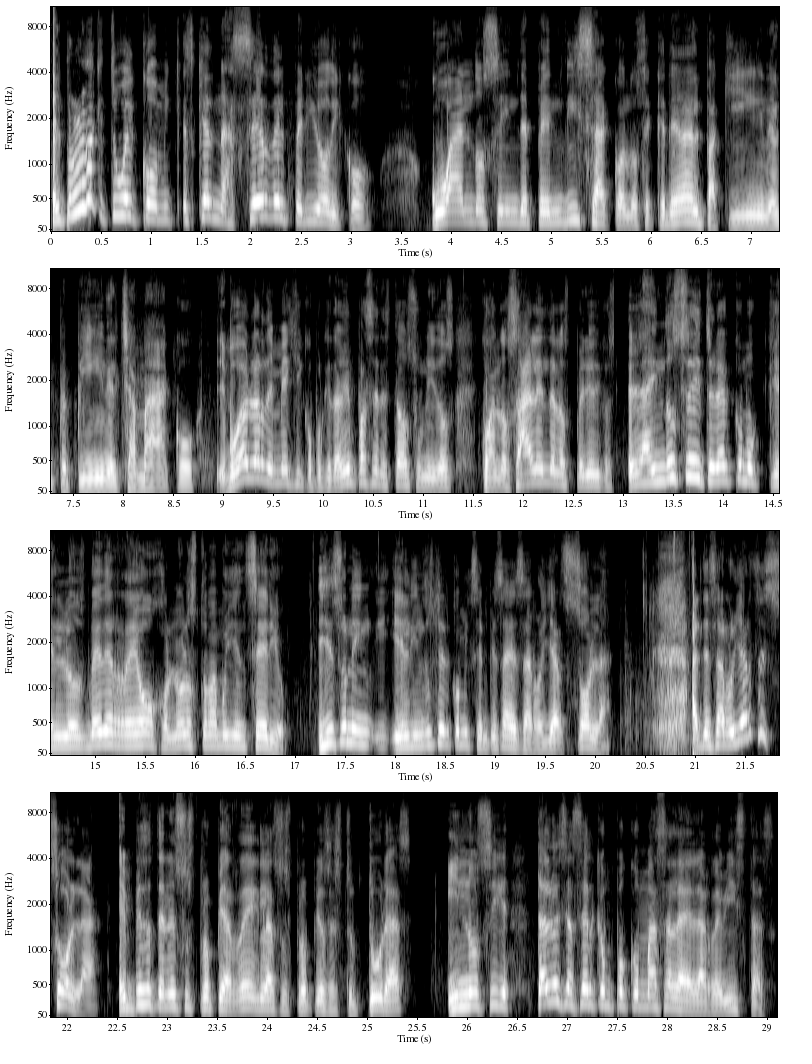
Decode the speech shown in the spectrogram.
El problema que tuvo el cómic es que al nacer del periódico, cuando se independiza, cuando se genera el Paquín, el Pepín, el Chamaco, y voy a hablar de México porque también pasa en Estados Unidos, cuando salen de los periódicos, la industria editorial como que los ve de reojo, no los toma muy en serio. Y, es y la industria del cómic se empieza a desarrollar sola. Al desarrollarse sola, empieza a tener sus propias reglas, sus propias estructuras, y no sigue, tal vez se acerca un poco más a la de las revistas,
